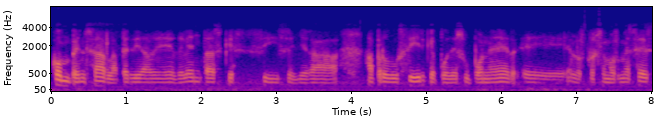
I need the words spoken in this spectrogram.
compensar la pérdida de, ventas que si se llega a producir, que puede suponer eh, en los próximos meses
